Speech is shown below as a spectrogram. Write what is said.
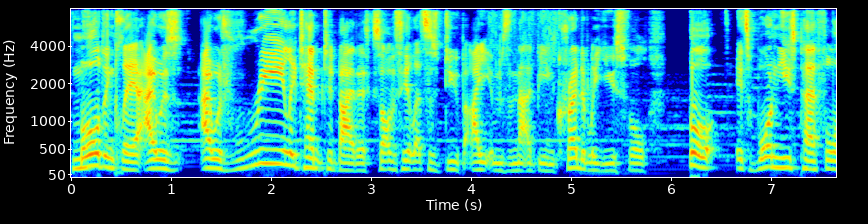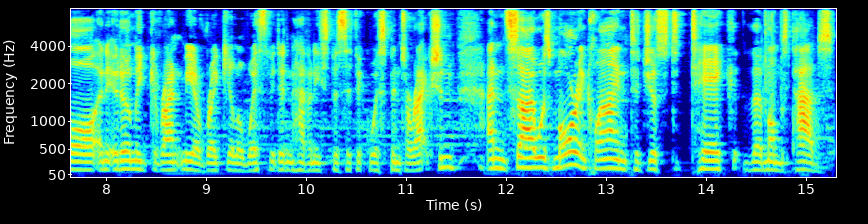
Molding Clay, I was I was really tempted by this, because obviously it lets us dupe items, and that'd be incredibly useful. But it's one use per floor, and it would only grant me a regular wisp. It didn't have any specific wisp interaction. And so I was more inclined to just take the mum's pads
